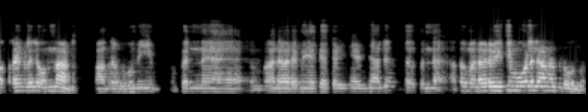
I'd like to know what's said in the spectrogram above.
പത്രങ്ങളിൽ ഒന്നാണ്. മാതൃഭൂമിയും പിന്നെ മനോരമയൊക്കെ കഴിഞ്ഞു കഴിഞ്ഞാൽ പിന്നെ അത് മനോരമയ്ക്ക് മുകളിലാണെന്ന് തോന്നുന്നു.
